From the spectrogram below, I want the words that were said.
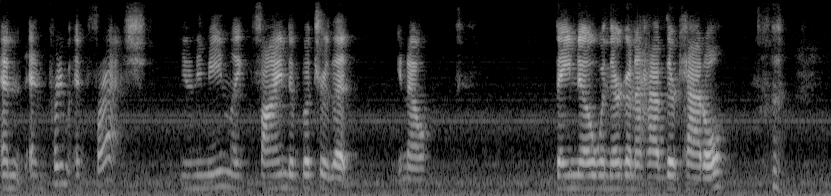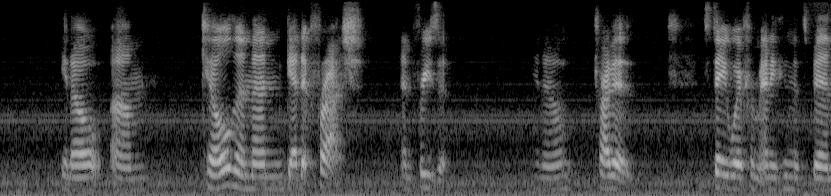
and and pretty and fresh. You know what I mean? Like find a butcher that you know they know when they're gonna have their cattle. you know, um, killed and then get it fresh and freeze it. You know, try to stay away from anything that's been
